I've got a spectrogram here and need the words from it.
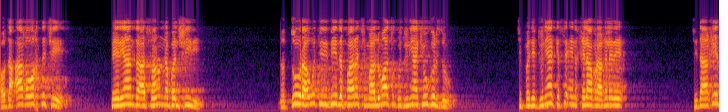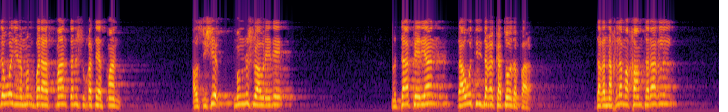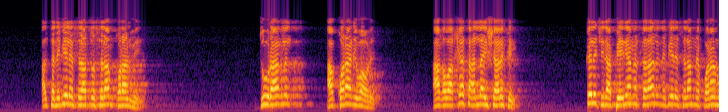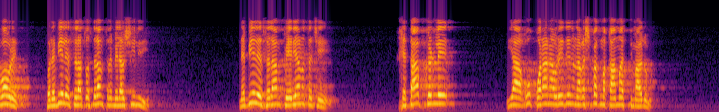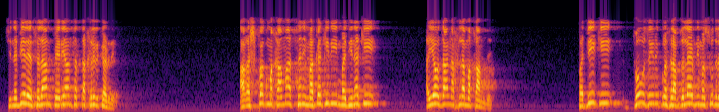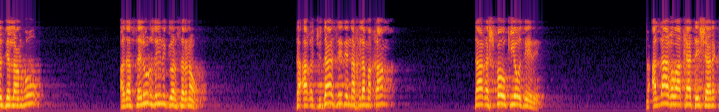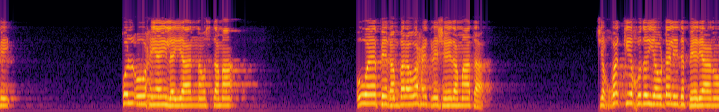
او دا هغه وخت چې پیریان د اسمانونو نه بنشي دي نو دو راوتی دي د پاره چې معلوماتو کو دنیا کې وګرځو چې په دې دنیا کې څه انقلاب راغلی دی چې دا غي د وجه نه موږ بر اسمان ته نشو قطه اسمان او سشي موږ نشو اورېدې نو دا پیریان راوتی دغه کتو د پاره دغه نخله مقام ترغل الته نبی علیہ الصلوۃ والسلام قران وی دو راغل او قران ووري هغه واقعیت الله اشاره کوي کله چې دا پیریان ترال نبی علیہ السلام نه قران ووري په نبی علیہ الصلوۃ والسلام سره ملاوي شي نه دي نبی علیہ السلام پیریانو ته چې خطاب کړل یا غو قران اوریدل نو غشپک مقامات تی معلوم چې نبی علیہ السلام پیریان ته تقریر کړل هغه شپږ مقامات سني مکه کې دي مدینه کې ایو دا نخله مقام دی پدې کې دوه زینو کو سره عبد الله ابن مسعود رضی الله عنه او دا سلور زینو کې ورسره نو دا هغه جدا زید نخله مقام دا غشپو کې یو زید نو الله غ واقعات اشاره کوي قل اوحي الي انه استمع او پیغمبر وحی کړی شه دا ماته چې خوکه خود یو ډلې د پیریانو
